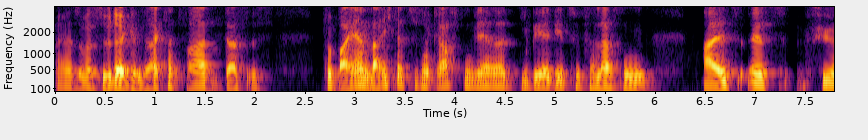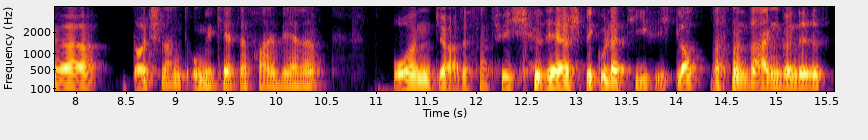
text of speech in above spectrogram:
Also was Söder gesagt hat, war, dass es für Bayern leichter zu verkraften wäre, die BRD zu verlassen, als es für Deutschland umgekehrt der Fall wäre. Und ja, das ist natürlich sehr spekulativ. Ich glaube, was man sagen könnte, ist,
